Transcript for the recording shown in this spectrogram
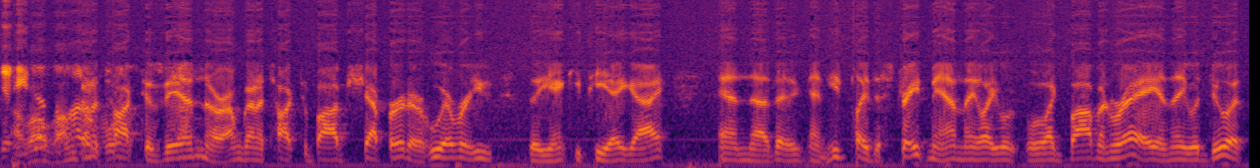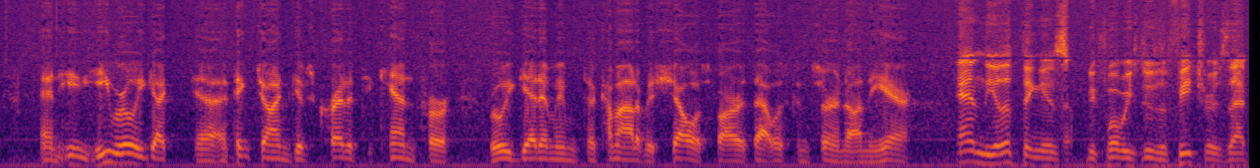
Yeah, he well, does a I'm going to talk to. Vin, or I'm going to talk to Bob Sheppard, or whoever he, the Yankee PA guy, and uh, they, and he'd play the straight man. They like like Bob and Ray, and they would do it. And he he really got. Uh, I think Jon gives credit to Ken for really getting him to come out of his shell as far as that was concerned on the air. And the other thing is, before we do the feature, is that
